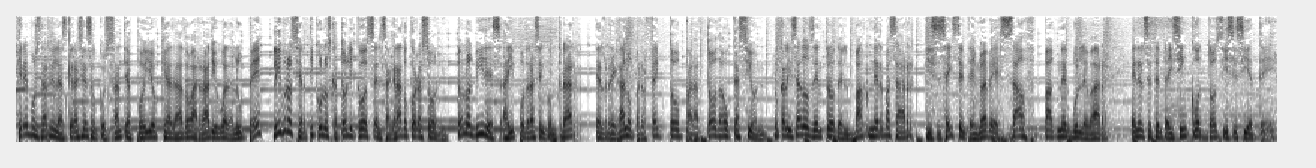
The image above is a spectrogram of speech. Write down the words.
Queremos darle las gracias al constante apoyo que ha dado a Radio Guadalupe, libros y artículos católicos El Sagrado Corazón. No lo olvides, ahí podrás encontrar el regalo perfecto para toda ocasión, localizados dentro del Wagner Bazar, 1639 South Wagner Boulevard, en el 75217.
